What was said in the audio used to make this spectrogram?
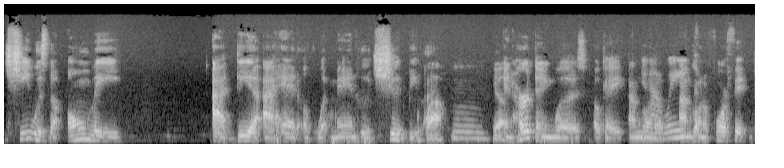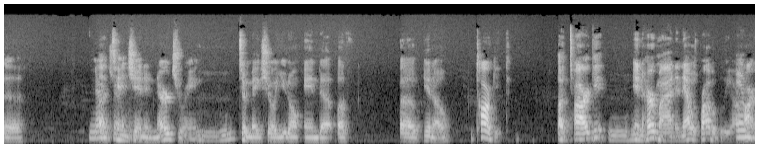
she was the only idea I had of what manhood should be like. Wow. Mm. Yeah. And her thing was, okay, I'm You're gonna not. I'm gonna forfeit the Nurturing. attention and nurturing Mhm. to make sure you don't end up of of you know Target. a target Mhm. in her mind, and that was probably her And heartbeat.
